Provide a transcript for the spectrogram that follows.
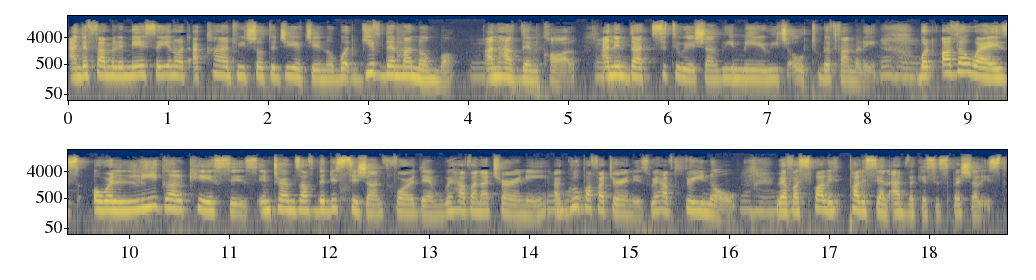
And the family may say you know what? I can't reach out to JFJ no but give them a number mm-hmm. and have them call. And in mm-hmm. that situation we may reach out to the family. But otherwise our legal cases in terms of the decision for them we have an attorney a group of attorneys. We have three now. We have a poli- policy and advocacy specialist.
